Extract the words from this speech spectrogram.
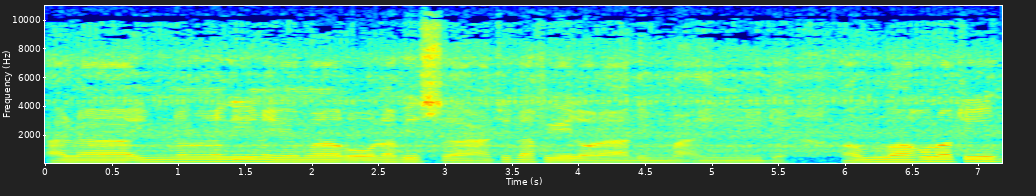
ألا إن الذين يمارون في الساعة لفي ضلال بعيد. الله لطيف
